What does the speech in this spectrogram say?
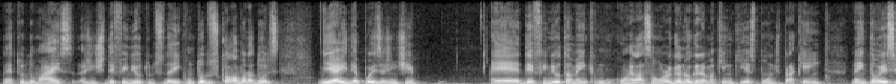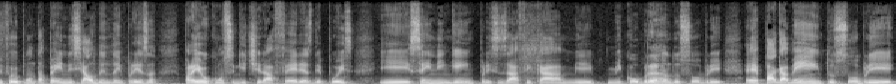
né, tudo mais. A gente definiu tudo isso daí com todos os colaboradores, e aí depois a gente é, definiu também com, com, relação ao organograma, quem que responde para quem, né? Então esse foi o pontapé inicial dentro da empresa para eu conseguir tirar férias depois e sem ninguém precisar ficar me, me cobrando sobre é, pagamento, sobre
